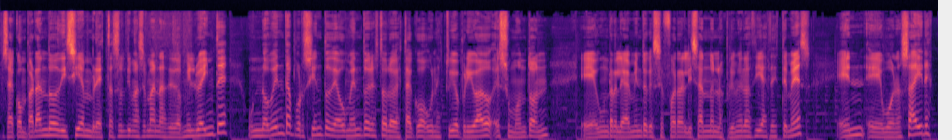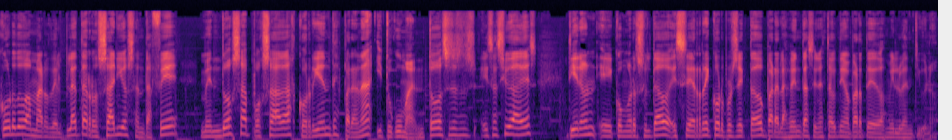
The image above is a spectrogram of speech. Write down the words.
O sea, comparando diciembre, estas últimas semanas de 2020, un 90% de aumento, esto lo destacó un estudio privado, es un montón. Eh, un relevamiento que se fue realizando en los primeros días de este mes en eh, Buenos Aires, Córdoba, Mar del Plata, Rosario, Santa Fe, Mendoza, Posadas, Corrientes, Paraná y Tucumán. Todas esas, ciudades dieron eh, como resultado ese récord proyectado para las ventas en esta última parte de 2021.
